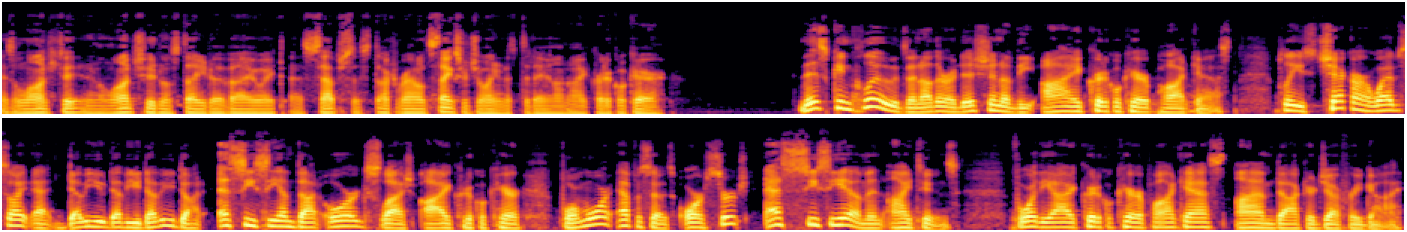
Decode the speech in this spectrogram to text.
as a longitudinal, in a longitudinal study to evaluate uh, sepsis. Dr. Reynolds, thanks for joining us today on iCritical Care. This concludes another edition of the iCritical Care podcast. Please check our website at www.sccm.org slash iCriticalCare for more episodes or search SCCM in iTunes. For the iCritical Care podcast, I'm Dr. Jeffrey Guy.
